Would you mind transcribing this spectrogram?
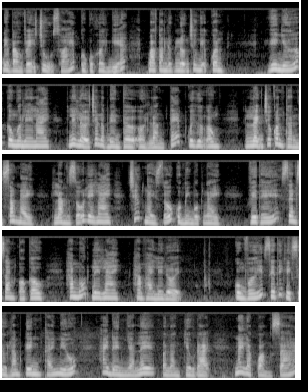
để bảo vệ chủ soái của cuộc khởi nghĩa, bảo toàn lực lượng cho nghĩa quân. Ghi nhớ công ơn Lê Lai, Lê Lợi cho lập đền thờ ở làng Tép quê hương ông, lệnh cho quân thần sau này làm dỗ Lê Lai trước ngày dỗ của mình một ngày. Vì thế, dân gian có câu 21 Lê Lai, 22 Lê Lợi. Cùng với di tích lịch sử Lam Kinh, Thái Miếu hay đền nhà Lê ở làng Kiều Đại, nay là Quảng Xá,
